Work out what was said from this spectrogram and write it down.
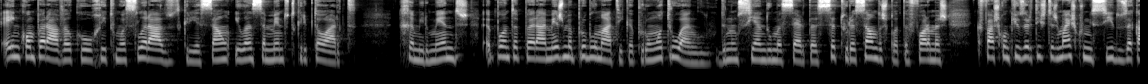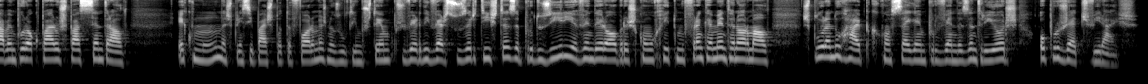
é incomparável com o ritmo acelerado de criação e lançamento de criptoarte. Ramiro Mendes aponta para a mesma problemática por um outro ângulo, denunciando uma certa saturação das plataformas que faz com que os artistas mais conhecidos acabem por ocupar o espaço central. É comum, nas principais plataformas, nos últimos tempos, ver diversos artistas a produzir e a vender obras com um ritmo francamente anormal, explorando o hype que conseguem por vendas anteriores ou projetos virais.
